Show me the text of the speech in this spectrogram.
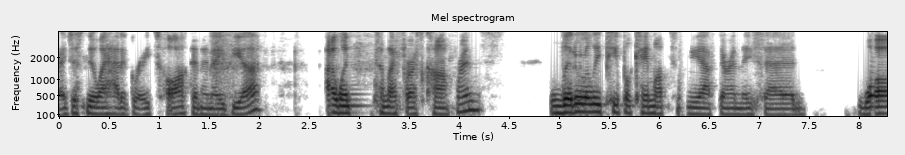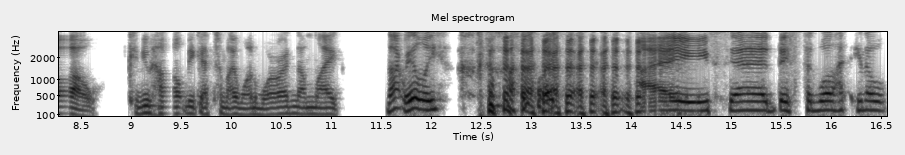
I just knew I had a great talk and an idea. I went to my first conference. Literally, people came up to me after and they said, Whoa, can you help me get to my one word? And I'm like, not really. I said, they said, well, you know,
